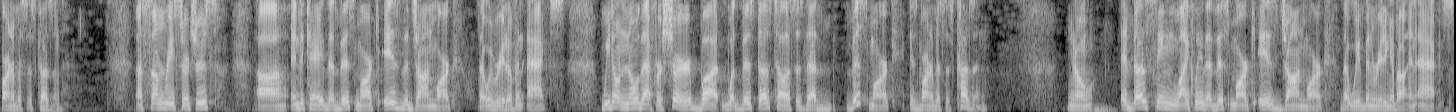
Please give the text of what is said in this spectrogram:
Barnabas' cousin. Now, some researchers uh, indicate that this Mark is the John Mark that we read of in Acts. We don't know that for sure, but what this does tell us is that this Mark is Barnabas' cousin. You know, it does seem likely that this Mark is John Mark that we've been reading about in Acts.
